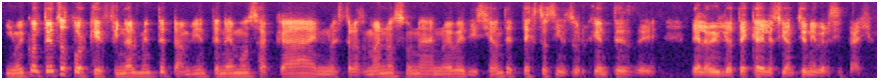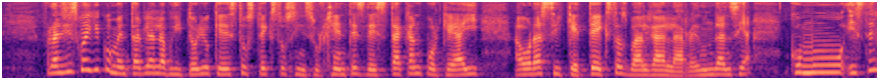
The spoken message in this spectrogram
y muy contentos porque finalmente también tenemos acá en nuestras manos una nueva edición de textos insurgentes de, de la Biblioteca del Estudiante Universitario. Francisco, hay que comentarle al auditorio que estos textos insurgentes destacan porque hay ahora sí que textos, valga la redundancia, como está el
